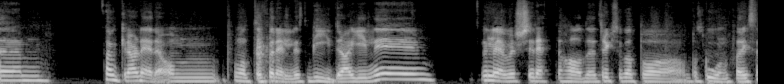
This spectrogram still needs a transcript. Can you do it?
eh, tanker har dere om på en måte, foreldres bidrag inn i elevers rett til å ha det trygt og godt på, på skolen, f.eks.?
